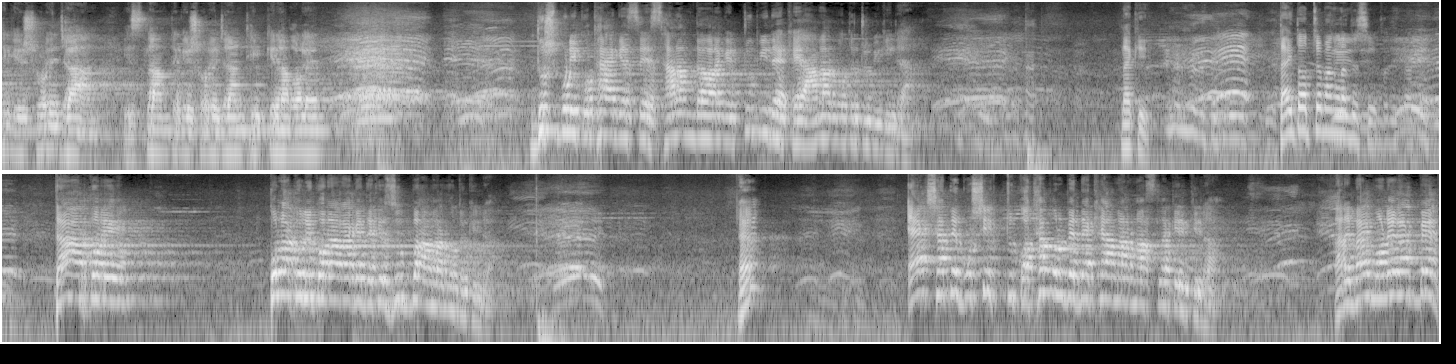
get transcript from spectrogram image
থেকে সরে যান, ইসলাম থেকে সরে যান, ঠিক কিনা বলেন? দুশ্মনী কোথায় গেছে? সালাম দেওয়ার আগে টুপি দেখে আমার মতো টুপি কিনা? নাকি? তাই তো হচ্ছে বাংলাদেশে। তারপরে কোলাকুলি করার আগে দেখে জুব্বা আমার মতো কিনা। হ্যাঁ? একসাথে বসে একটু কথা বলবে, দেখে আমার মাসলাকের কিনা। আরে ভাই, মনে রাখবেন,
